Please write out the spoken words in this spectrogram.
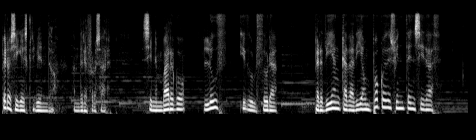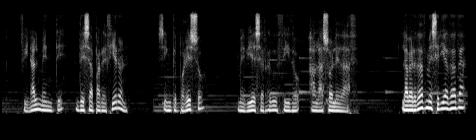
Pero sigue escribiendo André Frosar. Sin embargo, luz y dulzura perdían cada día un poco de su intensidad. Finalmente desaparecieron sin que por eso me viese reducido a la soledad. la verdad me sería dada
